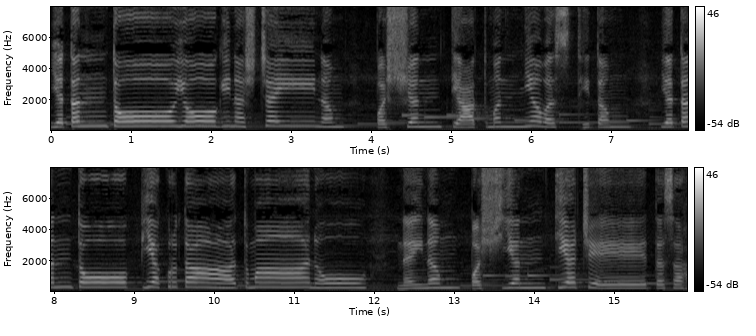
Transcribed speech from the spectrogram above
यतन्तो योगिनश्चैनं पश्यन्त्यात्मन्यवस्थितं। यतन्तोऽप्यकृतात्मानो नैनं पश्यन्त्यचेतसः।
